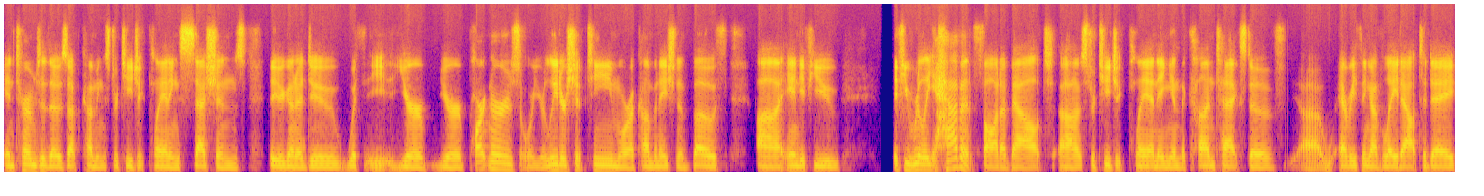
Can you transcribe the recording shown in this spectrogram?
in terms of those upcoming strategic planning sessions that you're going to do with your your partners or your leadership team or a combination of both. Uh, and if you if you really haven't thought about uh, strategic planning in the context of uh, everything I've laid out today,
